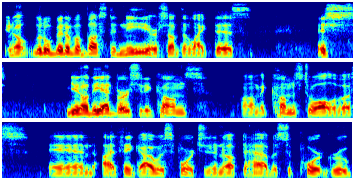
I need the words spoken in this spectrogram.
you know, a little bit of a busted knee or something like this. It's you know, the adversity comes, um, it comes to all of us. And I think I was fortunate enough to have a support group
